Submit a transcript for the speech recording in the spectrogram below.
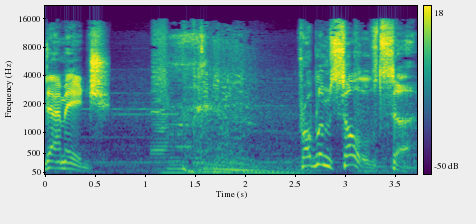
Damage. Problem solved, sir.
